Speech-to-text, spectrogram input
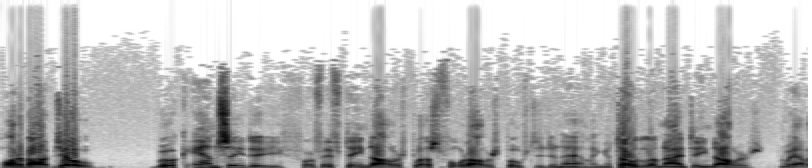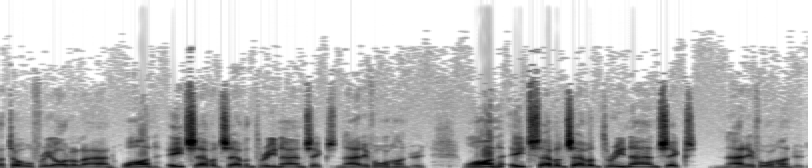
What About Job? Book and CD for $15 plus $4 postage and handling, a total of $19. We have a toll free order line, 1 877 396 9400. 1 877 396 9400.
